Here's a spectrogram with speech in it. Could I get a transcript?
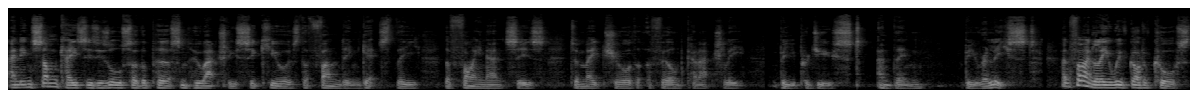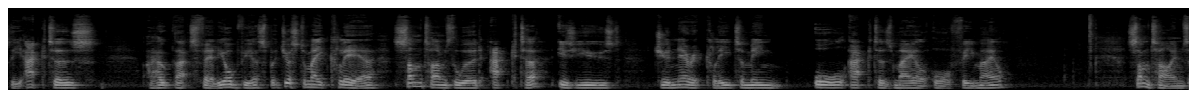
and in some cases is also the person who actually secures the funding, gets the the finances to make sure that the film can actually be produced and then be released. And finally, we've got, of course, the actors. I hope that's fairly obvious, but just to make clear, sometimes the word actor is used generically to mean all actors, male or female. Sometimes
